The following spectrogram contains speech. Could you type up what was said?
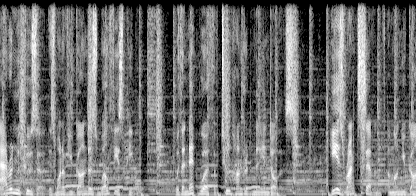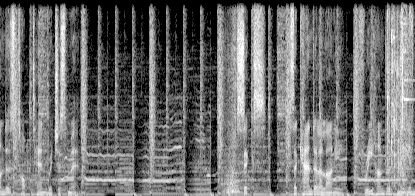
Aaron Mukuza is one of Uganda's wealthiest people, with a net worth of $200 million. He is ranked 7th among Uganda's top 10 richest men. 6. Sikander Lalani, $300 million.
